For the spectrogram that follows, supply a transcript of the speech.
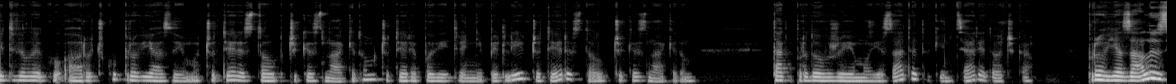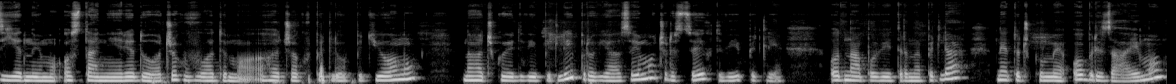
Під велику арочку пров'язуємо 4 стовпчики з накидом, 4 повітряні петлі, 4 стовпчики з накидом. Так продовжуємо в'язати до кінця рядочка. Пров'язали, з'єднуємо останній рядочок, вводимо гачок в петлю підйому, нагачкою 2 петлі, пров'язуємо через цих 2 петлі. Одна повітряна петля, ниточку ми обрізаємо,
